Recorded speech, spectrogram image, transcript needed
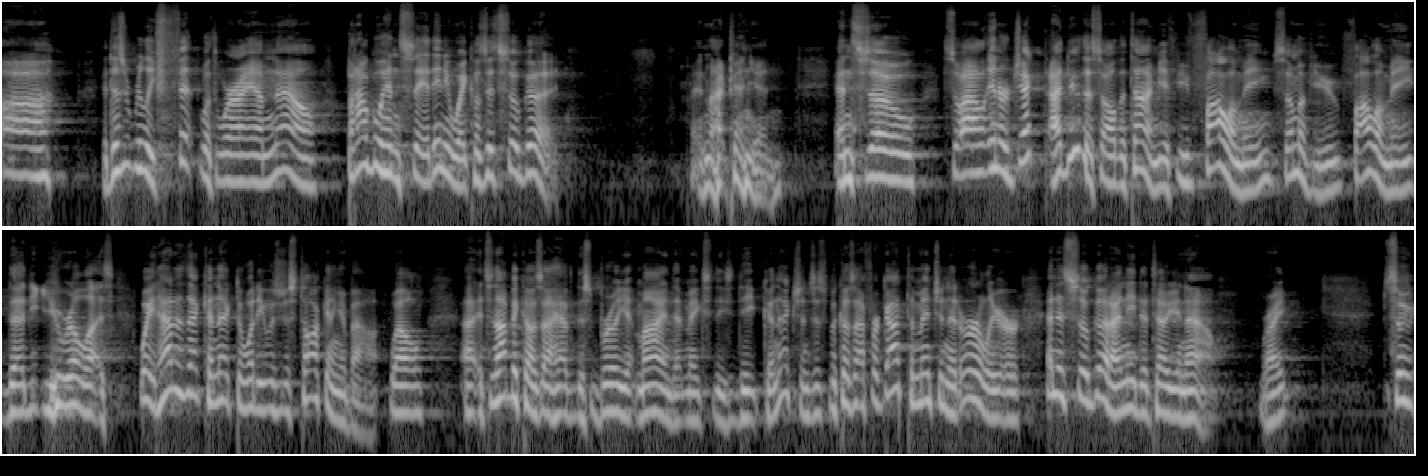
Uh, it doesn't really fit with where I am now, but I'll go ahead and say it anyway because it's so good, in my opinion. And so, so I'll interject. I do this all the time. If you follow me, some of you follow me, that you realize, wait, how does that connect to what he was just talking about? Well, uh, it's not because I have this brilliant mind that makes these deep connections. It's because I forgot to mention it earlier, and it's so good I need to tell you now, right? So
